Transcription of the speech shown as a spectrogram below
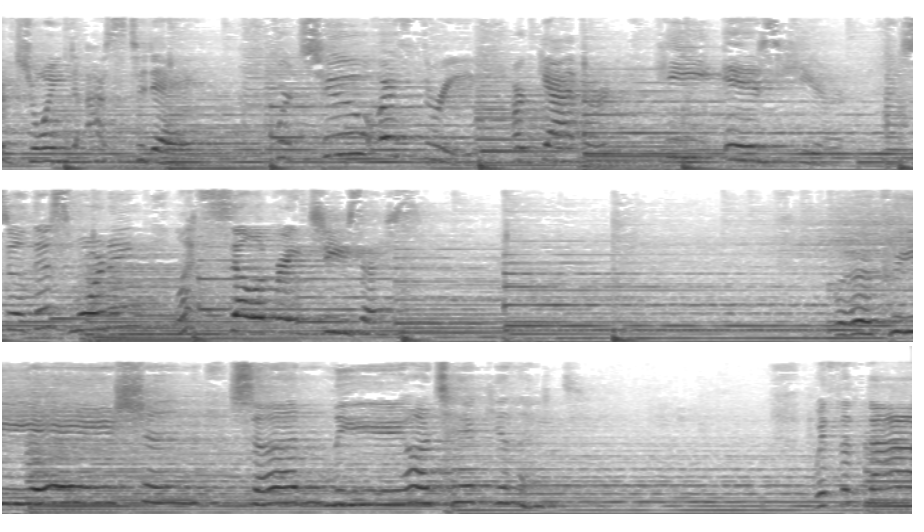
have joined us today. Where two or three are gathered, He is here. So this morning, let's celebrate Jesus. Where creation suddenly articulate with a thousand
